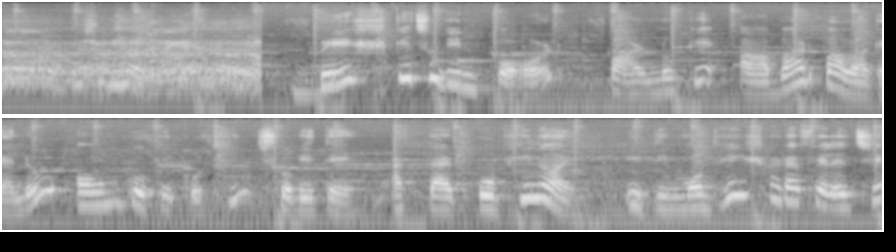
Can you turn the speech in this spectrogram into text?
তো ভীষণ ভালো লেগেছে। বেশ কিছুদিন পর পার্নকে আবার পাওয়া গেল অঙ্ক কি কঠিন ছবিতে। আর তার অভিনয় ইতিমধ্যেই সাড়া ফেলেছে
